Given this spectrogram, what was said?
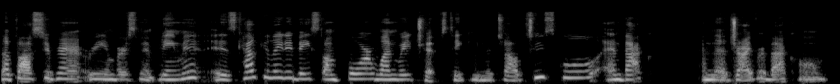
The foster parent reimbursement payment is calculated based on four one-way trips, taking the child to school and back and the driver back home,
